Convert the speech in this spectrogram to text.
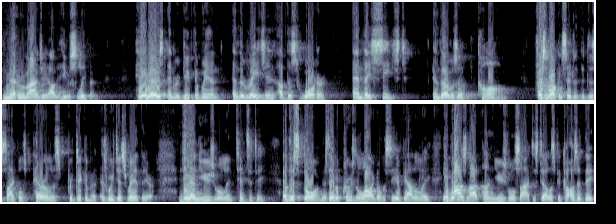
Remind you, he was sleeping. He arose and rebuked the wind and the raging of this water, and they ceased and there was a calm. First of all, consider the disciples' perilous predicament, as we just read there. The unusual intensity of the storm. As they were cruising along on the Sea of Galilee, it was not unusual, scientists tell us, because of the,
